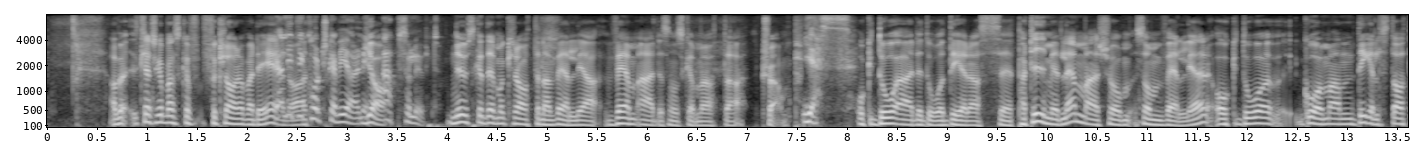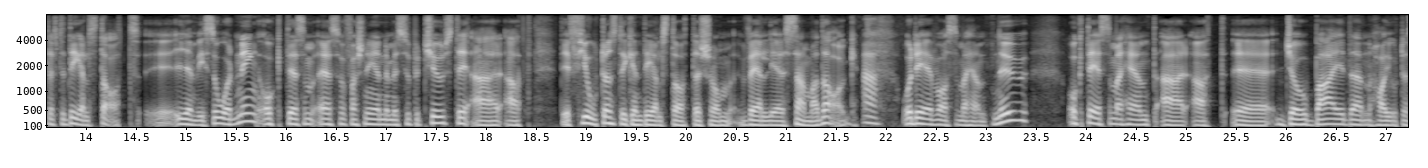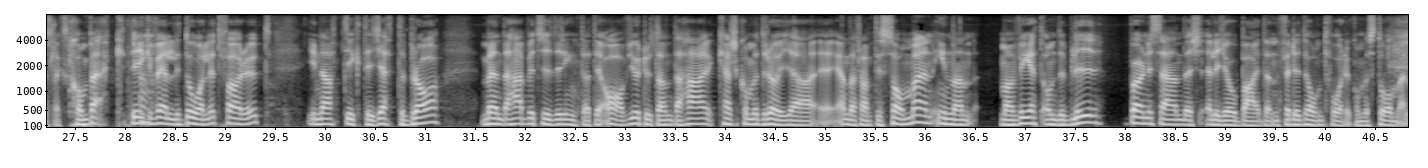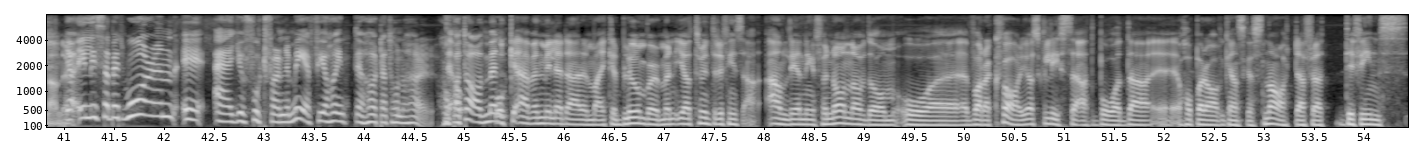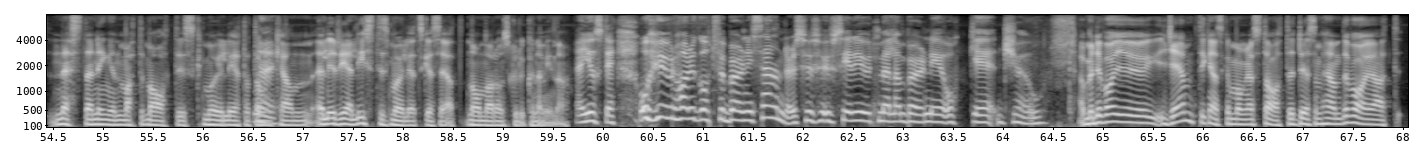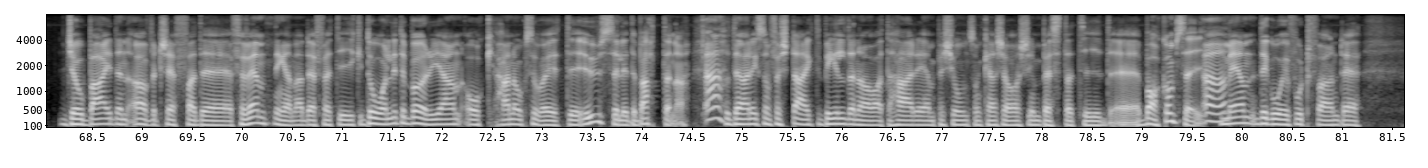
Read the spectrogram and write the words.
Ja, men, kanske jag bara ska förklara vad det är Ja, då, lite att kort ska vi göra det. Ja. Absolut. Nu ska Demokraterna välja, vem är det som ska möta Trump? Yes. Och då är det då deras eh, partimedlemmar som, som väljer och då går man delstat efter delstat eh, i en viss ordning och det som är så fascinerande med Super Tuesday är att det är 14 stycken delstater som väljer samma dag. Ah. Och det är vad som har hänt nu och det som har hänt är att eh, Joe Biden har gjort en slags comeback. Det gick Ah. väldigt dåligt förut, i natt gick det jättebra, men det här betyder inte att det är avgjort, utan det här kanske kommer dröja eh, ända fram till sommaren innan man vet om det blir Bernie Sanders eller Joe Biden, för det är de två det kommer stå mellan nu. Ja, Elizabeth Warren är, är ju fortfarande med, för jag har inte hört att hon har hoppat Ja, av. Men Och även miljardären Michael Bloomberg, men jag tror inte det finns anledning för någon av dem att eh, vara kvar. Jag skulle gissa att båda eh, hoppar av ganska snart, därför att det finns nästan ingen matematisk möjlighet att de Nej. kan, eller realistisk möjlighet ska jag säga, att någon av dem skulle kunna vinna. Ja, just det. Och hur har det gått för Bernie Sanders? Hur, hur ser det ut mellan Bernie och eh, Joe? Ja, men det var ju jämnt i ganska många stater. Det som hände var ju att Joe Biden överträffade förväntningarna därför att det gick dåligt i början och han har också varit eh, usel i debatterna. Ah. Så det har liksom förstärkt bilden av att det här är en person som kanske har sin bästa tid eh, bakom sig. Ja. Men det går ju fortfarande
